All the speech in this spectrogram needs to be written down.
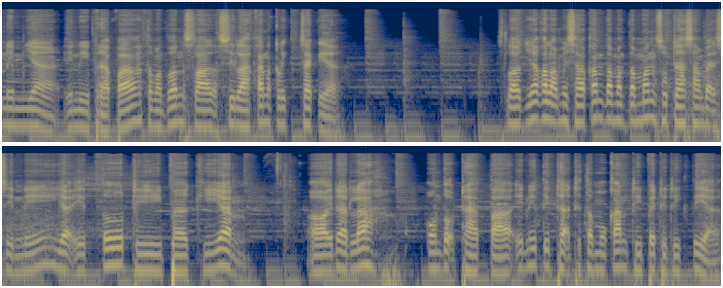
NIM-nya ini berapa teman-teman silahkan klik cek ya Selanjutnya kalau misalkan teman-teman sudah sampai sini yaitu di bagian uh, ini adalah untuk data ini tidak ditemukan di PDDikti ya.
